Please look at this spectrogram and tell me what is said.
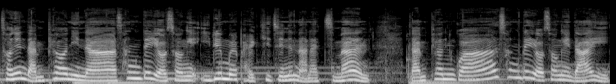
저는 남편이나 상대 여성의 이름을 밝히지는 않았지만 남편과 상대 여성의 나이,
